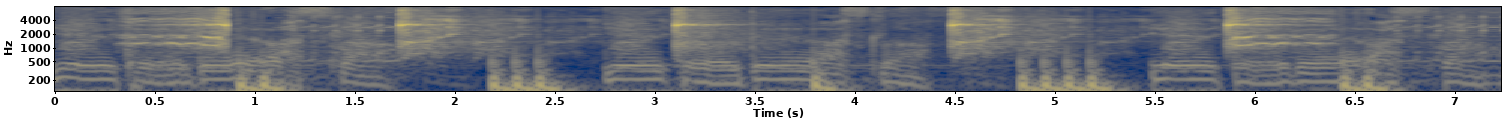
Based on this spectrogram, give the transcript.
Yeterde asla Yeterde asla Yeterde asla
